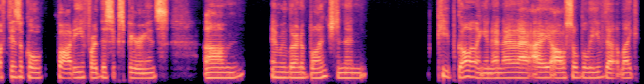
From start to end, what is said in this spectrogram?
a physical body for this experience. Um, and we learn a bunch and then keep going. And, and, and I, I also believe that like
